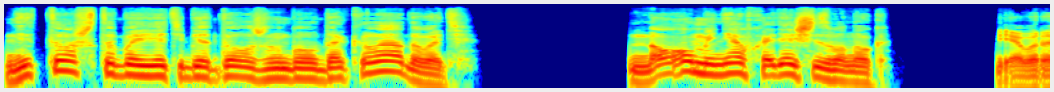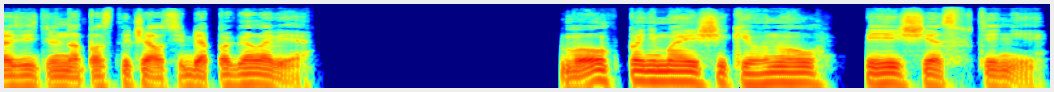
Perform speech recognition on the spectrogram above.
«Не то чтобы я тебе должен был докладывать, но у меня входящий звонок». Я выразительно постучал себя по голове. Волк, понимающе кивнул и исчез в тени.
